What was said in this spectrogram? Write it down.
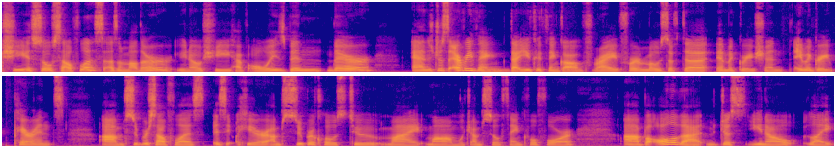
she is so selfless as a mother. You know she have always been there. And just everything that you could think of right? For most of the immigration immigrant parents um, super selfless is here. I'm super close to my mom which i'm so thankful for uh, but all of that, just, you know, like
